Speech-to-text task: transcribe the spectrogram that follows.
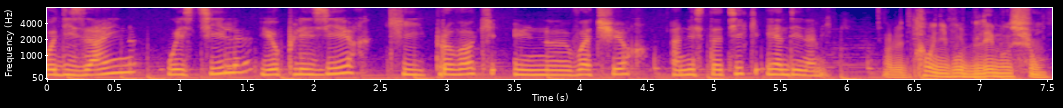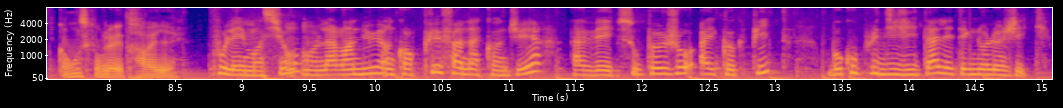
au design, au style et au plaisir qui provoque une voiture en esthétique et en dynamique. Après, au niveau de l'émotion, comment est-ce que vous l'avez travaillé Pour l'émotion, on l'a rendu encore plus fun à conduire avec sous Peugeot iCockpit, beaucoup plus digital et technologique.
